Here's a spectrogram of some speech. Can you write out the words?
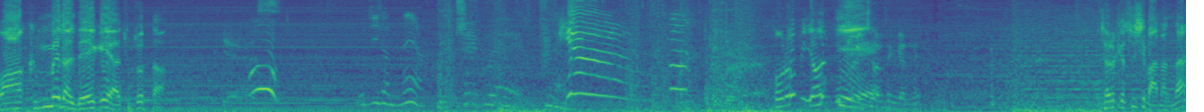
와 금메달 4개야 조졌다 오지셨네. 도로비 언니 처럼 생겼네. 저렇게 숱이 많았나?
